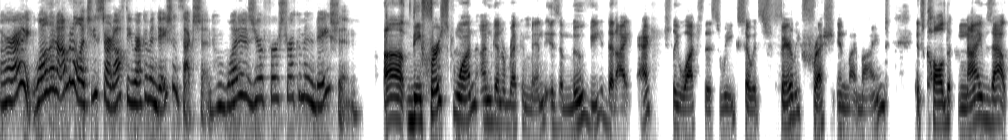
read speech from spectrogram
All right. Well, then I'm going to let you start off the recommendation section. What is your first recommendation? Uh, the first one I'm going to recommend is a movie that I actually watched this week, so it's fairly fresh in my mind. It's called Knives Out.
